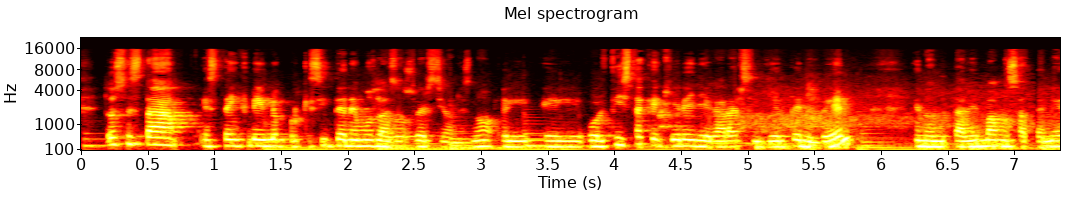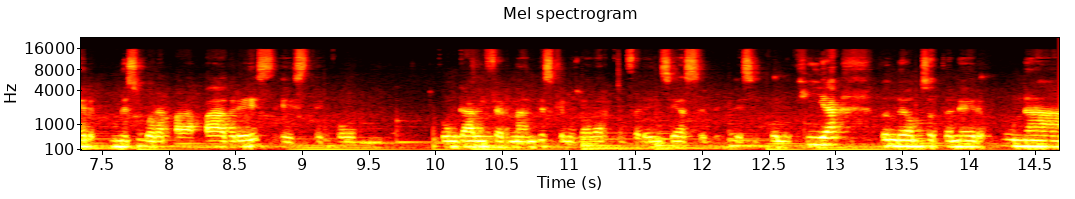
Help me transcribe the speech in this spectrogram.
Entonces está, está increíble porque sí tenemos las dos versiones, ¿no? El, golfista que quiere llegar al siguiente nivel, en donde también vamos a tener una escuela para padres este, con, con Gaby Fernández, que nos va a dar conferencias de, psicología, donde vamos a tener una,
